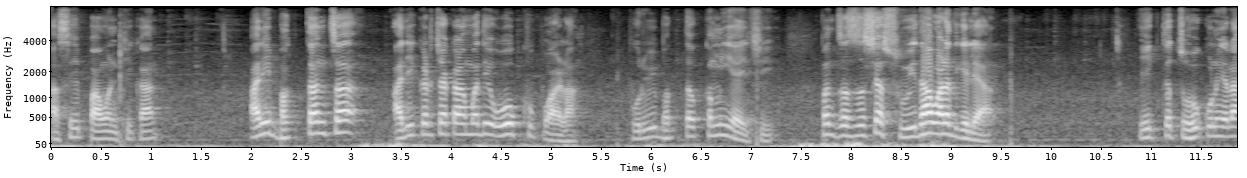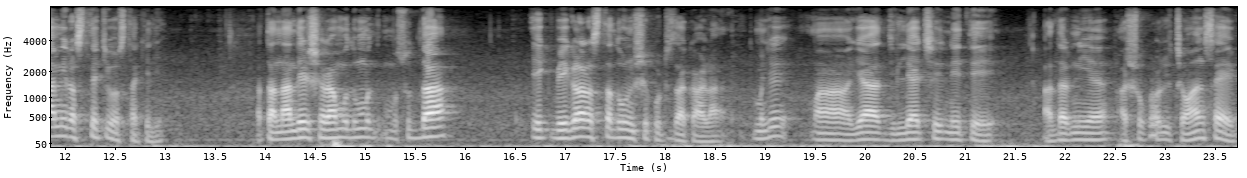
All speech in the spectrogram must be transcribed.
असे पावन ठिकाण. आणि भक्तांचा अलीकडच्या काळामध्ये ओघ खूप वाढला. पूर्वी भक्त कमी यायची. पण जसजशा सुविधा वाढत गेल्या एक तर चोहूकडून याला आम्ही रस्त्याची व्यवस्था केली. आता नांदेड शहरामधून सुद्धा एक वेगळा रस्ता दोनशे कोटीचा काढला. म्हणजे या जिल्ह्याचे नेते आदरणीय अशोकरावजी चव्हाण साहेब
